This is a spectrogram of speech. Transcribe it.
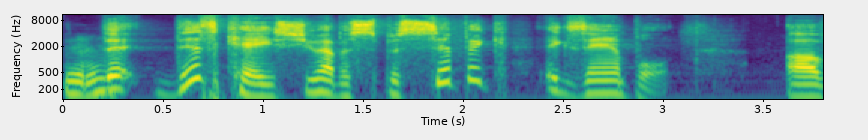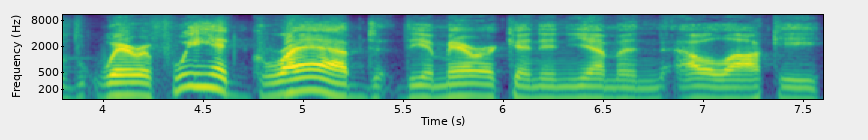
Mm-hmm. The, this case, you have a specific example of where if we had grabbed the American in Yemen, Awlaki,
